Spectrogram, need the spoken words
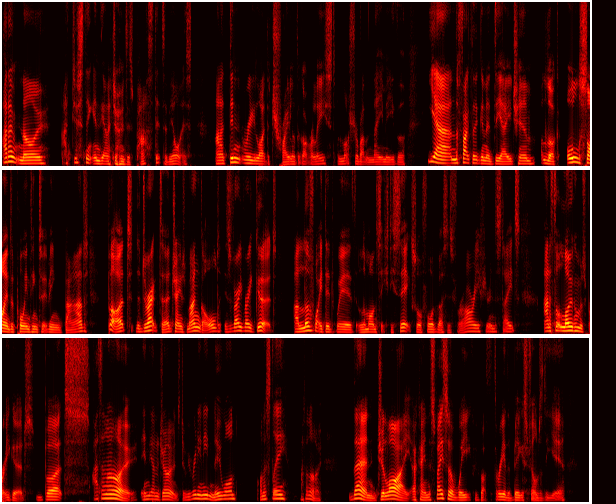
I don't know. I just think Indiana Jones is past it, to be honest. And I didn't really like the trailer that got released. I'm not sure about the name either. Yeah, and the fact they're going to de-age him. Look, all the signs are pointing to it being bad, but the director, James Mangold, is very, very good. I love what he did with Le Mans 66 or Ford versus Ferrari if you're in the States. And I thought Logan was pretty good. But I don't know. Indiana Jones, do we really need a new one? Honestly, I don't know. Then, July. Okay, in the space of a week, we've got three of the biggest films of the year.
